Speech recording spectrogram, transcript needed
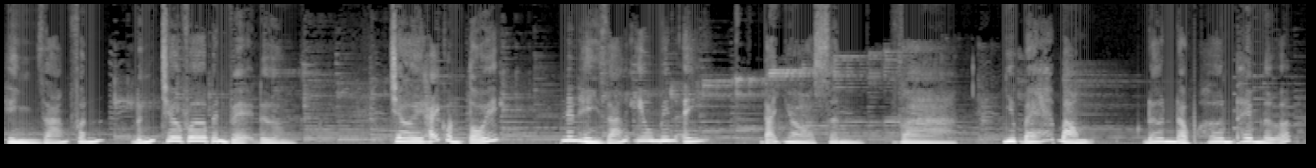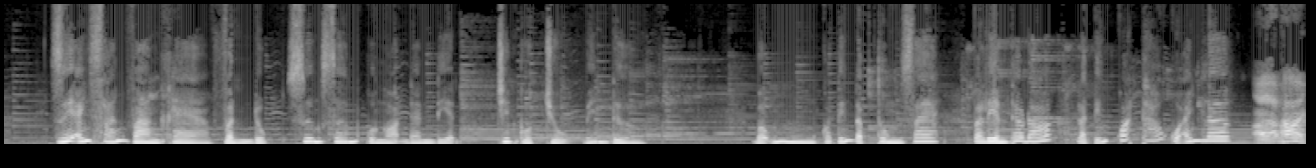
hình dáng phấn đứng chơ vơ bên vệ đường. Trời hãy còn tối nên hình dáng yêu mến ấy đã nhỏ dần và như bé bỏng, đơn độc hơn thêm nữa dưới ánh sáng vàng khè vẩn đục sương sớm của ngọn đèn điện trên cột trụ bên đường. Bỗng có tiếng đập thùng xe và liền theo đó là tiếng quát tháo của anh Lơ. Ê anh hai,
